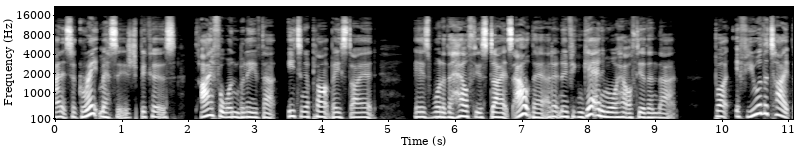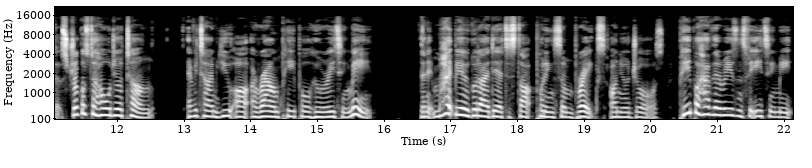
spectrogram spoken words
and it's a great message because I, for one, believe that eating a plant based diet is one of the healthiest diets out there. I don't know if you can get any more healthier than that. But if you are the type that struggles to hold your tongue every time you are around people who are eating meat, then it might be a good idea to start putting some brakes on your jaws. People have their reasons for eating meat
